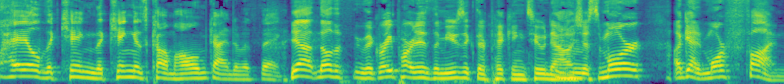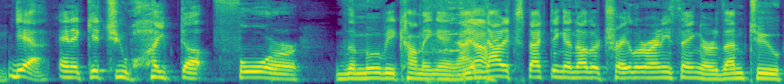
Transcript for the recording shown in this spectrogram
hail the king! The king has come home, kind of a thing. Yeah, no. The the great part is the music they're picking too. Now Mm-hmm. it's just more again more fun. Yeah, and it gets you hyped up for the movie coming in. Yeah. I'm not expecting another trailer or anything, or them to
